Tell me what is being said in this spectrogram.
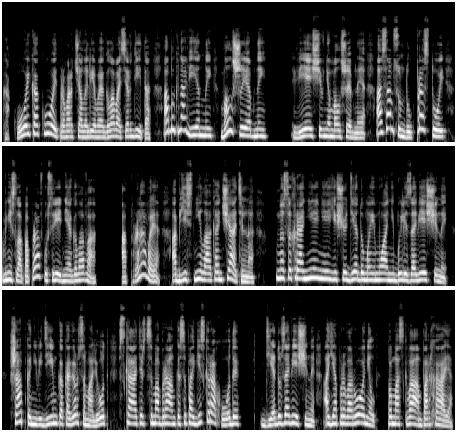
«Какой, какой!» — проворчала левая голова сердито. «Обыкновенный, волшебный». «Вещи в нем волшебные, а сам сундук простой», — внесла поправку средняя голова. А правая объяснила окончательно. «На сохранение еще деду моему они были завещены. Шапка-невидимка, ковер-самолет, скатерть-самобранка, сапоги-скороходы. Деду завещены, а я проворонил, по Москвам порхая».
